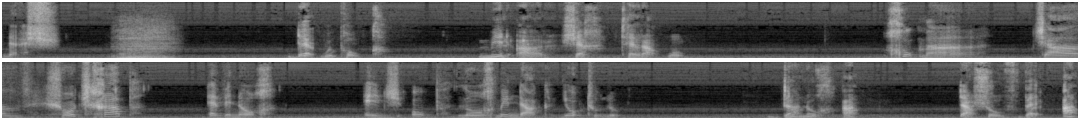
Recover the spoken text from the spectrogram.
nesh. Det wipok. Mid ar shech tera wo. Chupma. Jav shochchap. Evenoch. Ej op loch mindak yotulu. danwch a, dashof be a.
